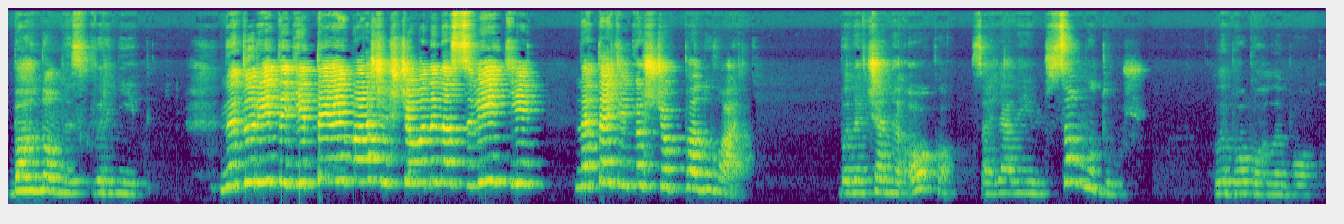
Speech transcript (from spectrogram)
багном не скверніти. Не дуріти дітей ваших, що вони на світі, не те тільки щоб панувати, бо невчене око загляне їм в саму душу, глибоко-глибоко.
